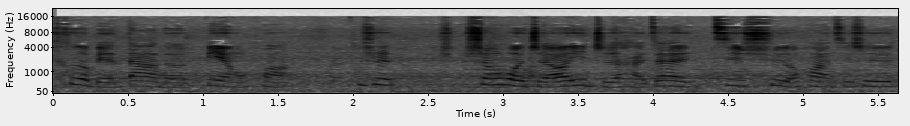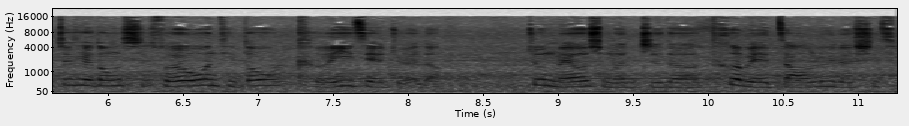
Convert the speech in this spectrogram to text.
特别大的变化，就是生活只要一直还在继续的话，其实这些东西所有问题都可以解决的，就没有什么值得特别焦虑的事情。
